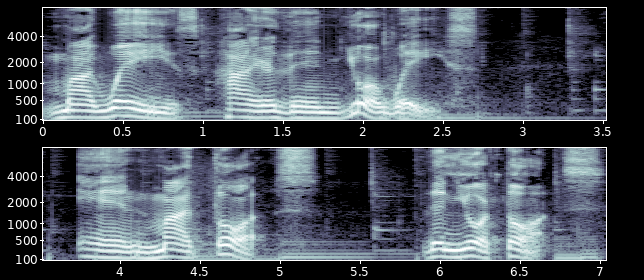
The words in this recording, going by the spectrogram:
my ways higher than your ways, and my thoughts than your thoughts.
